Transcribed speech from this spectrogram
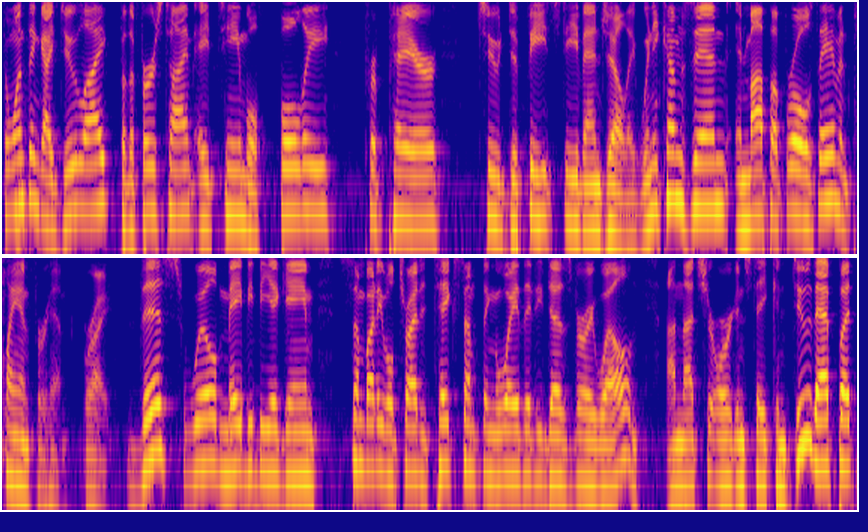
the one thing I do like for the first time, a team will fully prepare to defeat Steve Angeli. When he comes in and mop up roles, they haven't planned for him. Right. This will maybe be a game somebody will try to take something away that he does very well. I'm not sure Oregon State can do that, but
